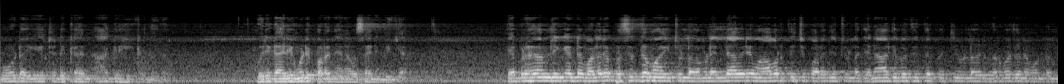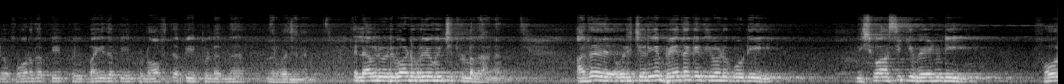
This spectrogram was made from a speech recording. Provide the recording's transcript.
ബോർഡ് ഏറ്റെടുക്കാൻ ആഗ്രഹിക്കുന്നത്. ഒരു കാര്യം കൂടി പറഞ്ഞ് ഞാൻ അവസാനിപ്പിക്കാം. എബ്രഹാം ലിങ്കന്റെ വളരെ പ്രസിദ്ധമായിട്ടുള്ള നമ്മളെല്ലാവരും ആവർത്തിച്ച് പറഞ്ഞിട്ടുള്ള ജനാധിപത്യത്തെ പറ്റിയുള്ള ഒരു നിർവചനമുണ്ടല്ലോ for the people by the people of the people എന്ന നിർവചനം. എല്ലാവരും ഒരുപാട് ഉപയോഗിച്ചിട്ടുള്ളതാണ്. അത് ഒരു ചെറിയ ഭേദഗതിയോട് കൂടി വിശ്വാസിക്ക് വേണ്ടി for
